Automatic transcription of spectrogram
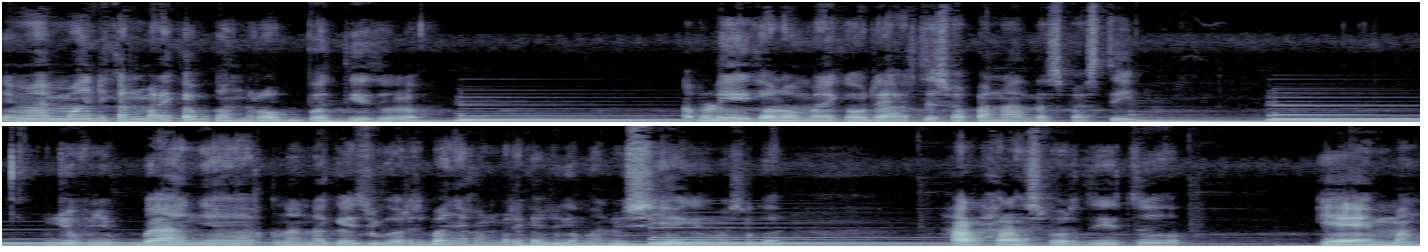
emang emang ini kan mereka bukan robot gitu loh. Apalagi kalau mereka udah artis papan atas pasti jobnya banyak tenaga juga harus banyak. Kan mereka juga manusia gitu. Maksud gue hal-hal seperti itu ya emang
